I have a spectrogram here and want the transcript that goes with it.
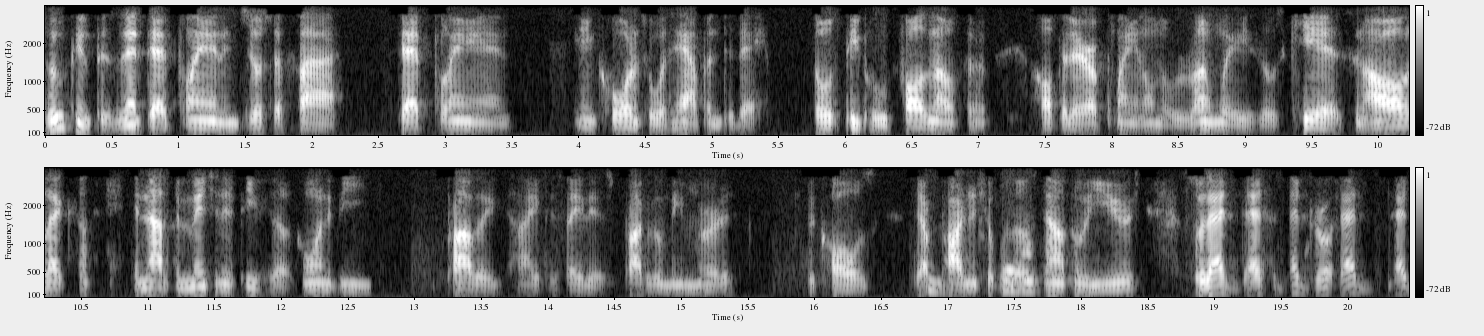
who can present that plan and justify that plan in accordance with what happened today? Those people who've fallen off the off the airplane on those runways, those kids, and all that, and not to mention the people are going to be probably, I hate to say this, probably going to be murdered because their partnership with us down through the years. So that that that that that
